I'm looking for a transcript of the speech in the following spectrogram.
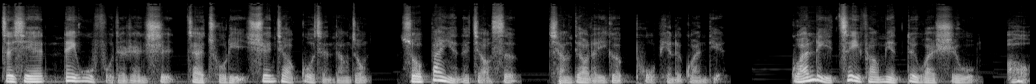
这些内务府的人士在处理宣教过程当中所扮演的角色，强调了一个普遍的观点：管理这方面对外事务，哦，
